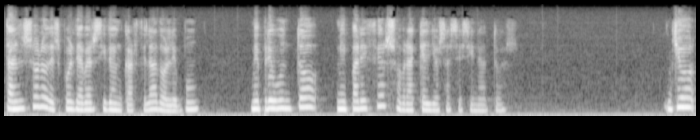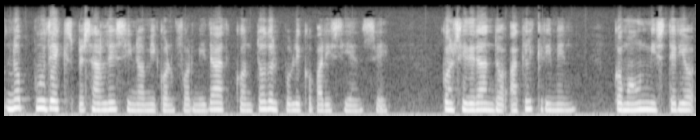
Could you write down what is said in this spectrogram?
Tan solo después de haber sido encarcelado Le Bon, me preguntó mi parecer sobre aquellos asesinatos. Yo no pude expresarle sino mi conformidad con todo el público parisiense, considerando aquel crimen como un misterio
